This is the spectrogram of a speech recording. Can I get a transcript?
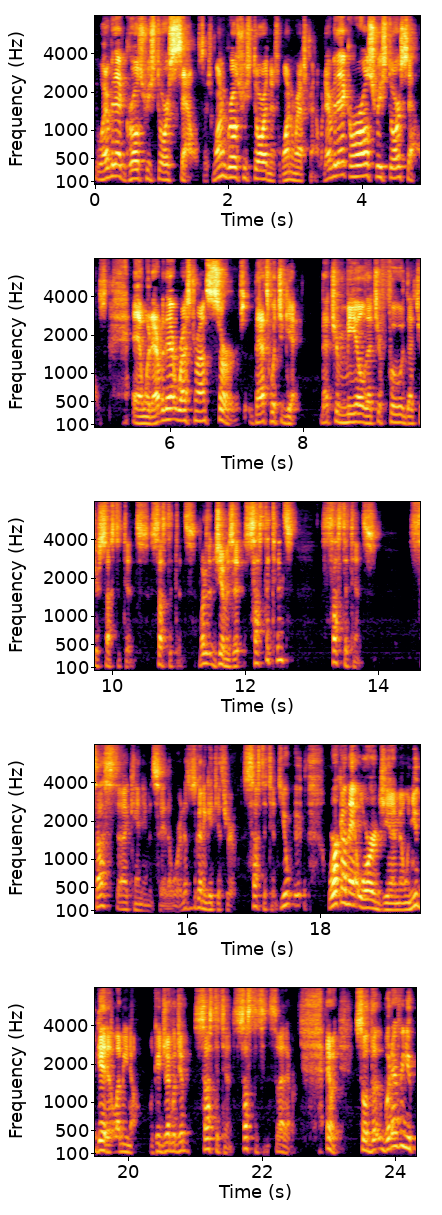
whatever that grocery store sells, there's one grocery store and there's one restaurant. Whatever that grocery store sells, and whatever that restaurant serves, that's what you get. That's your meal. That's your food. That's your sustenance. Sustenance. What is it, Jim? Is it sustenance? Sustenance. Sust. I can't even say that word. That's what's going to get you through. Sustenance. You work on that word, Jim, and when you get it, let me know. Okay, Jungle Jim. Sustenance. Sustenance. Whatever. Anyway, so the whatever you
